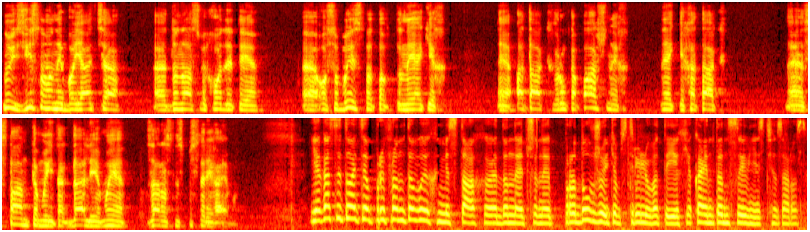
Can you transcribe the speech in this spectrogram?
Ну і звісно, вони бояться е, до нас виходити е, особисто, тобто ніяких е, атак рукопашних, ніяких атак з танками і так далі. Ми зараз не спостерігаємо. Яка ситуація в прифронтових містах е, Донеччини? Продовжують обстрілювати їх? Яка інтенсивність зараз?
